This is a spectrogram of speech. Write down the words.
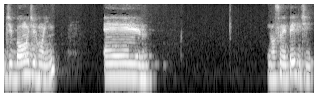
de bom ou de ruim. É... Nossa, me perdi.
